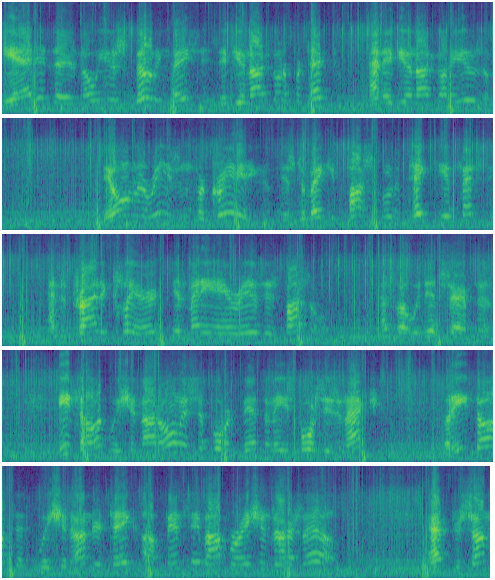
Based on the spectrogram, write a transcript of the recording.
He added, there's no use building bases if you're not going to protect them and if you're not going to use them. The only reason for creating them is to make it possible to take the offensive and to try to clear as many areas as possible. That's what we did this afternoon. He thought we should not only support Vietnamese forces in action, but he thought that we should undertake offensive operations ourselves. After some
